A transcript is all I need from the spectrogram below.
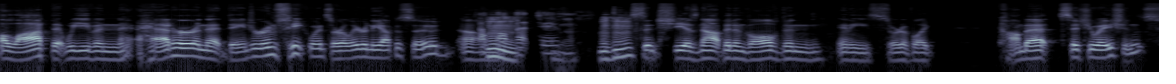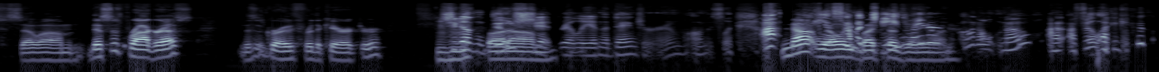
a lot that we even had her in that danger room sequence earlier in the episode. I Um, thought Mm. that too. Mm-hmm. since she has not been involved in any sort of like combat situations. So um this is progress. This is growth for the character. She Mhm. doesn't But, do um, shit really in the danger room, honestly. I, Not I really, I'm a but Jean does hater. anyone? I don't know. I, I feel like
